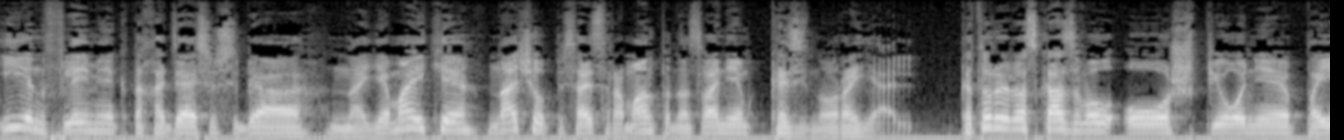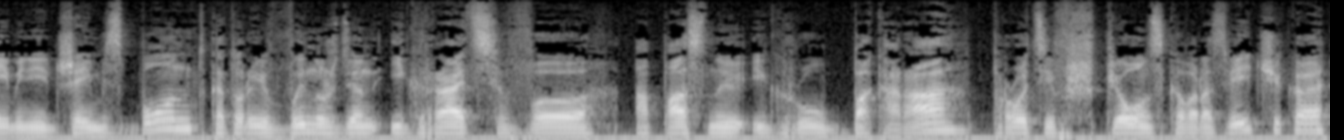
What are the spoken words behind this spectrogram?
Иэн Флеминг, находясь у себя на Ямайке, начал писать роман под названием «Казино Рояль», который рассказывал о шпионе по имени Джеймс Бонд, который вынужден играть в опасную игру Бакара против шпионского разведчика,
